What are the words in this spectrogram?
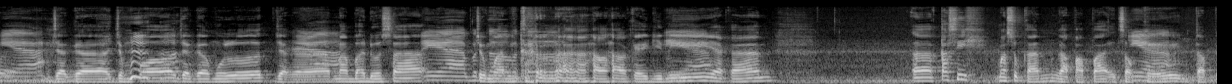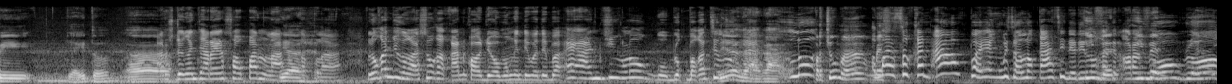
Iya. jaga jempol jaga mulut jangan Iya. nambah dosa Iya, betul, cuman betul. karena hal-hal kayak gini Iya. ya kan Eh, kasih masukan nggak apa-apa it's okay Iya. tapi ya itu eh, harus dengan cara yang sopan lah Iya. tetap lah lu kan juga nggak suka kan kalau diomongin tiba-tiba eh anjing lo goblok banget sih lo. Iya, nggak, Eh, nggak. lu Percuma, masukan apa yang bisa lo kasih dari lo ngatain orang goblok?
